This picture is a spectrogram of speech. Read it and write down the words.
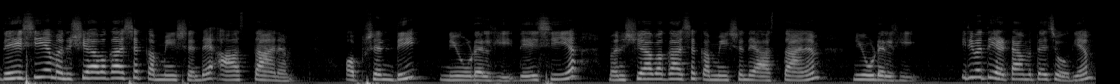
ദേശീയ മനുഷ്യാവകാശ കമ്മീഷന്റെ ആസ്ഥാനം. Option D New Delhi. ദേശീയ മനുഷ്യാവകാശ കമ്മീഷന്റെ ആസ്ഥാനം ന്യൂഡൽഹി. ഇരുപത്തിയെട്ടാമത്തെ ചോദ്യം.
